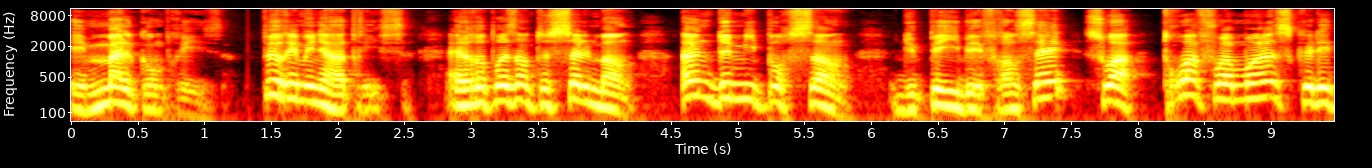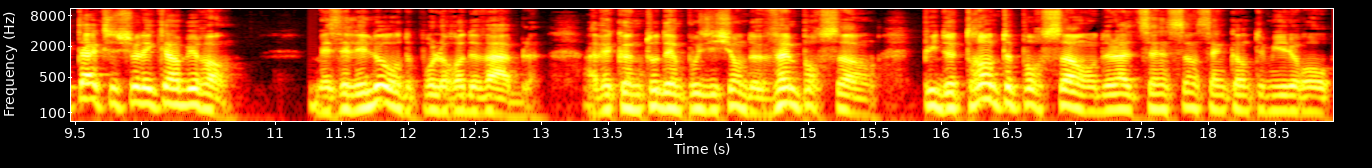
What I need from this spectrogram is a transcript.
et mal comprise. Peu rémunératrice, elle représente seulement un demi pour cent du PIB français, soit trois fois moins que les taxes sur les carburants mais elle est lourde pour le redevable, avec un taux d'imposition de 20%, puis de 30% au-delà de 550 000 euros,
